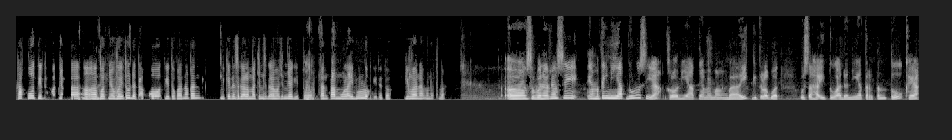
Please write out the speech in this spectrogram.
takut gitu buat nyoba uh, uh, buat nyoba itu udah takut gitu karena kan mikirin segala macam segala macamnya gitu tanpa mulai dulu gitu tuh gimana menurut mbak? Uh, sebenarnya sih yang penting niat dulu sih ya. Kalau niatnya memang baik gitu loh buat usaha itu ada niat tertentu kayak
